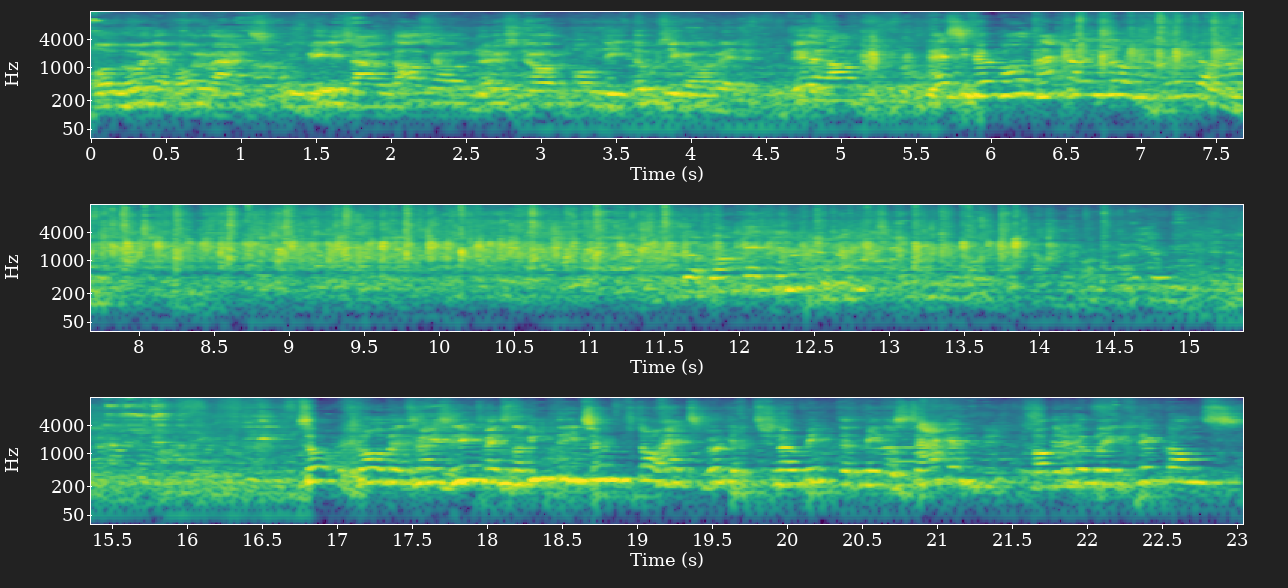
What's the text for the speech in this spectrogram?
und schauen vorwärts auf Willisau das Jahr, nächstes Jahr und in 1000 Jahren wieder. Vielen Dank. Merci vielmals, Merkalisson. So, Plakette. Ich glaube, jetzt weiss ich nicht, wenn es noch weitere Zünfte da hat, würde ich schnell bitten, mir das zu sagen. Ich habe den Überblick nicht ganz.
